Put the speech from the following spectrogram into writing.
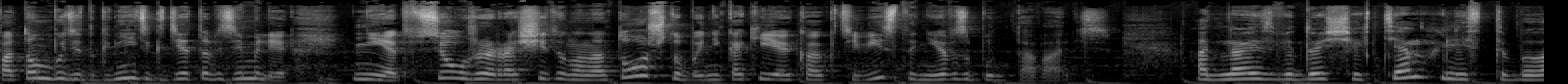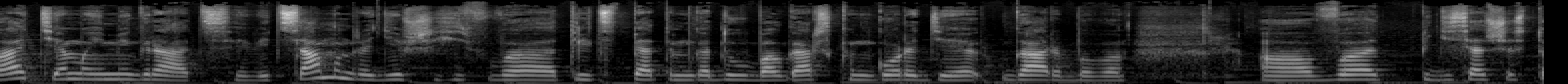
потом будет гнить где-то в земле. Нет, все уже рассчитано на то, чтобы никакие экоактивисты не взбунтовались. Одной из ведущих тем Хлиста была тема иммиграции, ведь сам он, родившись в 1935 году в болгарском городе Гарбово, в 1956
